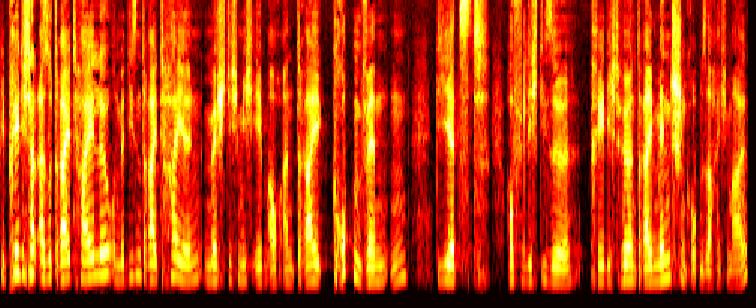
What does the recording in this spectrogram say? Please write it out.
Die Predigt hat also drei Teile und mit diesen drei Teilen möchte ich mich eben auch an drei Gruppen wenden, die jetzt hoffentlich diese Predigt hören, drei Menschengruppen, sag ich mal.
